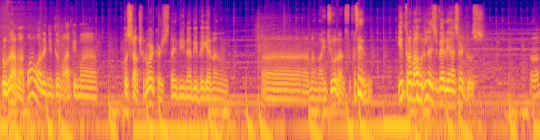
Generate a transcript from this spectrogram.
programa. Kawawa rin ito mga ating mga construction workers na hindi nabibigyan ng ah, ng mga insurance. Kasi yung trabaho nila is very hazardous. Ano?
